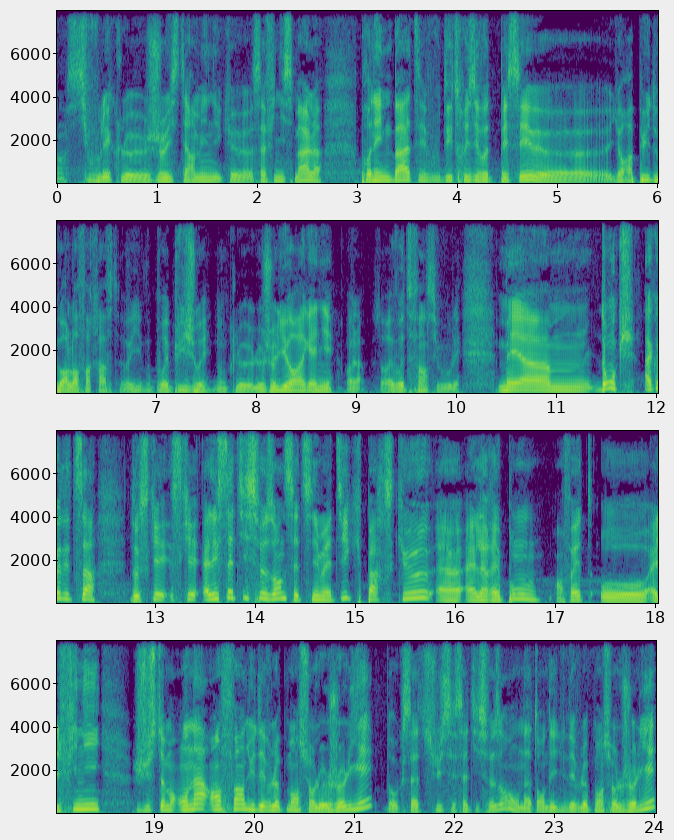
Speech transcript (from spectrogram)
Hein, si vous voulez que le jeu se termine et que ça finisse mal, prenez une batte et vous détruisez votre PC, euh, il y aura plus de World of Warcraft. Oui, vous pourrez plus y jouer. Donc le, le joli aura gagné. Voilà, vous aurez votre fin si vous voulez. Mais donc, à côté de ça, donc ce qui est, ce qui est, elle est satisfaisante cette cinématique parce que elle répond en fait au, elle finit justement, on a enfin du développement sur le geôlier, donc ça dessus c'est satisfaisant, on attendait du développement sur le geôlier.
